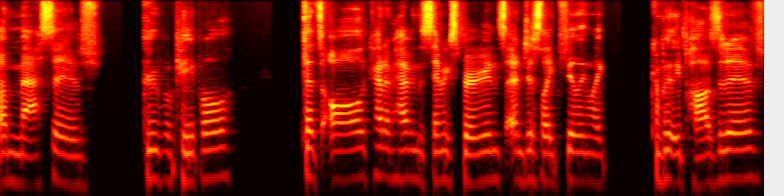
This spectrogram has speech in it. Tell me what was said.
a massive group of people that's all kind of having the same experience and just like feeling like completely positive.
